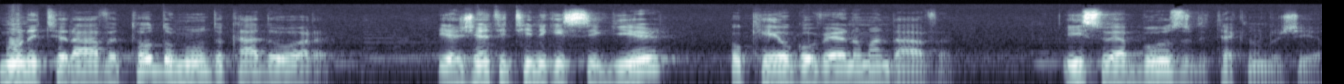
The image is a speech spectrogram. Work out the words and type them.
monitorava todo mundo cada hora. E a gente tinha que seguir o que o governo mandava. Isso é abuso de tecnologia.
